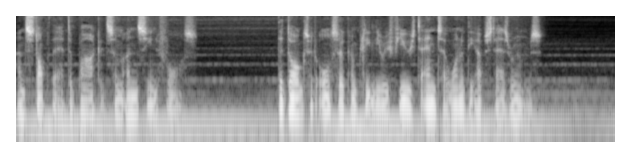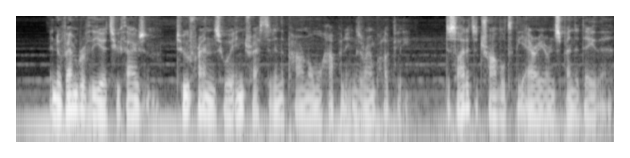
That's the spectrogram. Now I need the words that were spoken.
and stop there to bark at some unseen force. The dogs would also completely refuse to enter one of the upstairs rooms, in November of the year 2000, two friends who were interested in the paranormal happenings around Pluckley decided to travel to the area and spend a day there.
